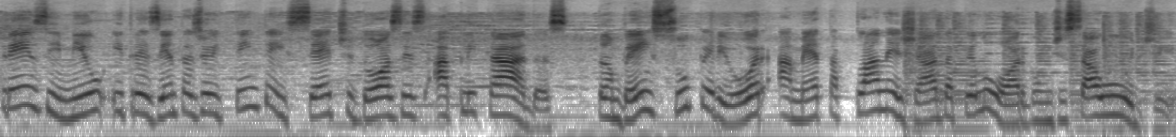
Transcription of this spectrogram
13.387 doses aplicadas, também superior à meta planejada pelo órgão de saúde.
